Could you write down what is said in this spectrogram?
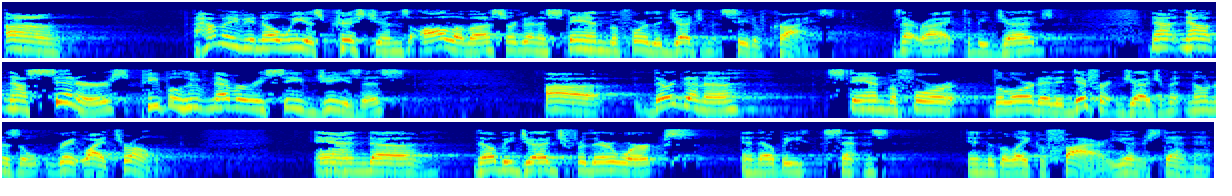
Uh, how many of you know we as Christians, all of us, are going to stand before the judgment seat of Christ? Is that right? To be judged? Now, now, now, sinners, people who've never received Jesus, uh, they're going to stand before the Lord at a different judgment known as a great white throne. And uh, they'll be judged for their works and they'll be sentenced into the lake of fire. You understand that?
